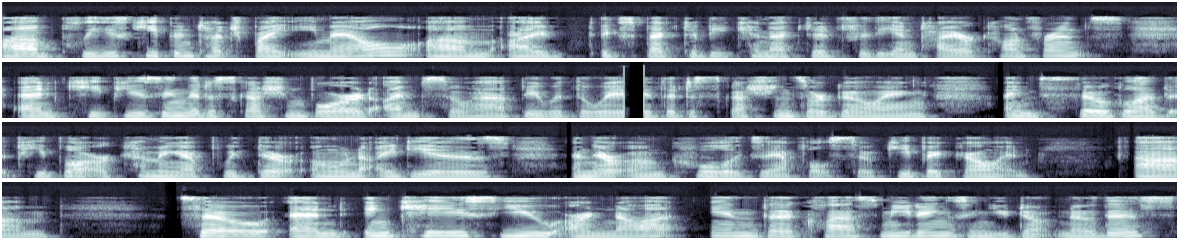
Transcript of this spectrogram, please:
Um, please keep in touch by email. Um, I expect to be connected for the entire conference and keep using the discussion board. I'm so happy with the way the discussions are going. I'm so glad that people are coming up with their own ideas and their own cool examples. So keep it going. Um, so, and in case you are not in the class meetings and you don't know this,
